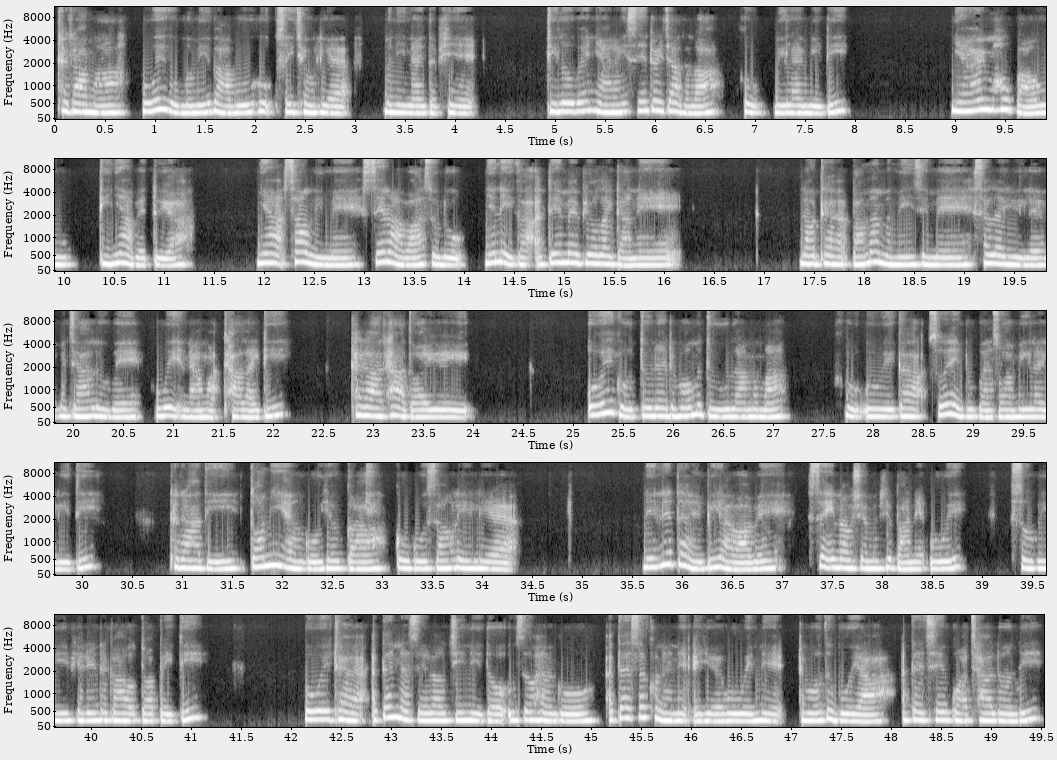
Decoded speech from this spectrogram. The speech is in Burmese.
ထထမှာဘဝကိုမမေးပါဘူးဟုစိတ်ချုပ်လျက်မနေနိုင်သဖြင့်ဒီလိုပဲညာတိုင်းဆင်းတွေ့ကြသလားဟုမေးလိုက်မိသည်ညာတိုင်းမဟုတ်ပါဘူးဒီညပဲတွေ့ရညစောင့်နေမယ်ဆင်းလာပါဆိုလို့ညနေကအတင်းပဲပြောလိုက်တာနဲ့နောက်ထပ်ဘာမှမမေးခြင်းပဲဆက်လက်၍လည်းမကြားလို့ပဲဘဝအနားမှာထားလိုက်သည် ထထထသွား၍အိုးဝေးကိုသူနဲ့တဘောမတူဘူးလားမမဟုအိုးဝေးကစိုးရိမ်ပူပန်စွာမေးလိုက်လေသည်ထထသည်တောမြင့်ဟန်ကိုရုပ်ကာကိုကိုစောင်းလှည့်လျက်နေနှစ်တန်ရင်ပြီးရပါပဲစိတ်အနှောက်အယှက်မဖြစ်ပါနဲ့အိုးဝေးဆိုပြီးဖြတင်းတကားကိုသွားပိတ်သည်အိုးဝေးထက်အသက်20လောက်ကြီးနေသောဦးစိုးဟန်ကိုအသက်18နှစ်အရွယ်ဝဝေးနှင့်တဘောသူပိုးရာအသက်ချင်းကွာခြားလွန်သည်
